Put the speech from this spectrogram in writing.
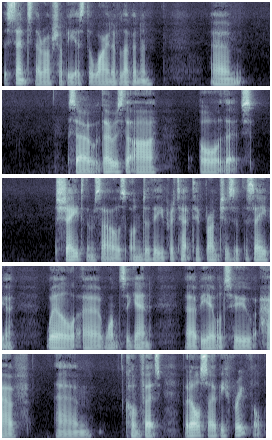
The scent thereof shall be as the wine of Lebanon. Um, so those that are, or that shade themselves under the protective branches of the Saviour, will uh, once again uh, be able to have um, comfort, but also be fruitful.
